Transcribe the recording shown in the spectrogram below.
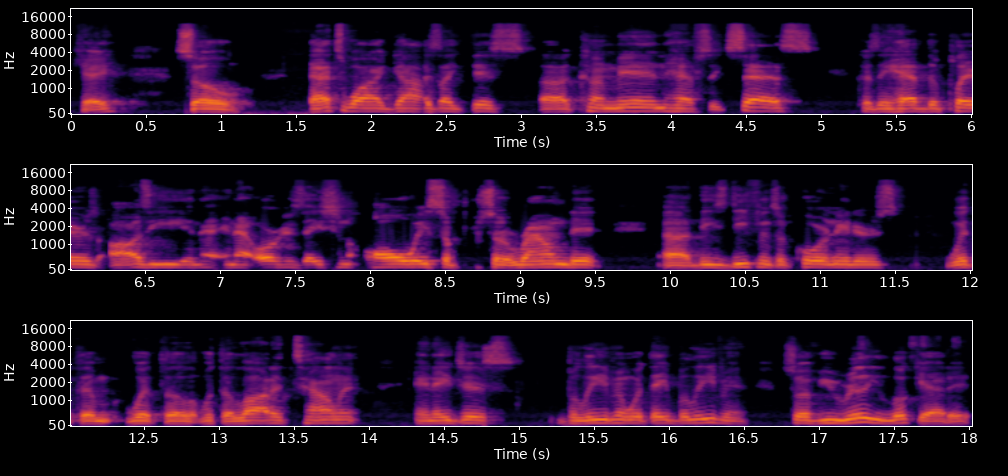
Okay. So that's why guys like this uh, come in, have success, because they have the players, Ozzie and that, that organization always su- surrounded uh, these defensive coordinators with them with with a lot of talent, and they just believe in what they believe in. So if you really look at it,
